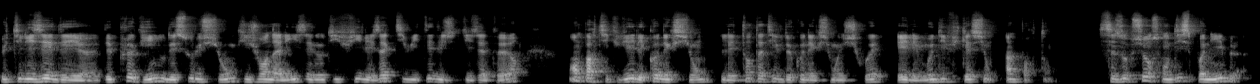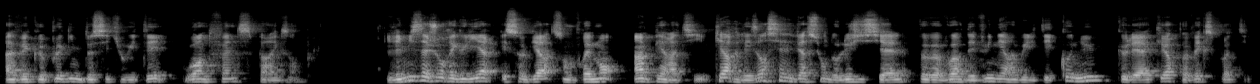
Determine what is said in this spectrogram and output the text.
Utilisez des, euh, des plugins ou des solutions qui journalisent et notifient les activités des utilisateurs, en particulier les connexions, les tentatives de connexion échouées et les modifications importantes. Ces options sont disponibles avec le plugin de sécurité OneFence par exemple. Les mises à jour régulières et sauvegardes sont vraiment impératives, car les anciennes versions de logiciels peuvent avoir des vulnérabilités connues que les hackers peuvent exploiter.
